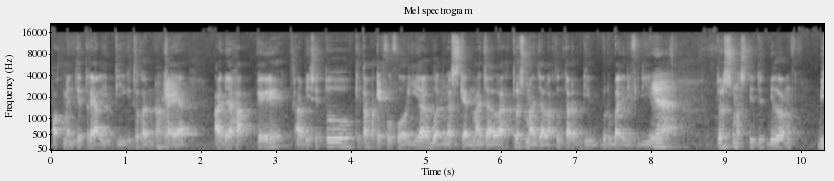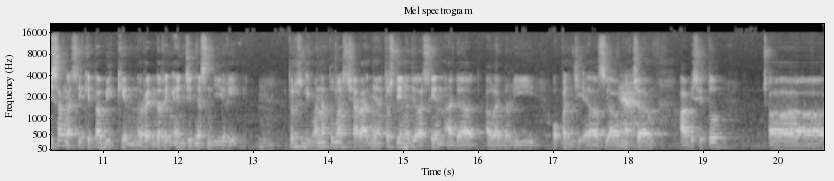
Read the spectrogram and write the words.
augmented reality gitu kan, Oke. kayak ada HP, habis itu kita pakai Vuforia buat nge-scan majalah, terus majalah tuh ntar di- berubah jadi video. Iya. Terus Mas Didit bilang bisa nggak sih kita bikin rendering engine-nya sendiri? Hmm. Terus gimana tuh mas caranya? Terus dia ngejelasin ada library OpenGL segala Ya. macam. Habis itu eh,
